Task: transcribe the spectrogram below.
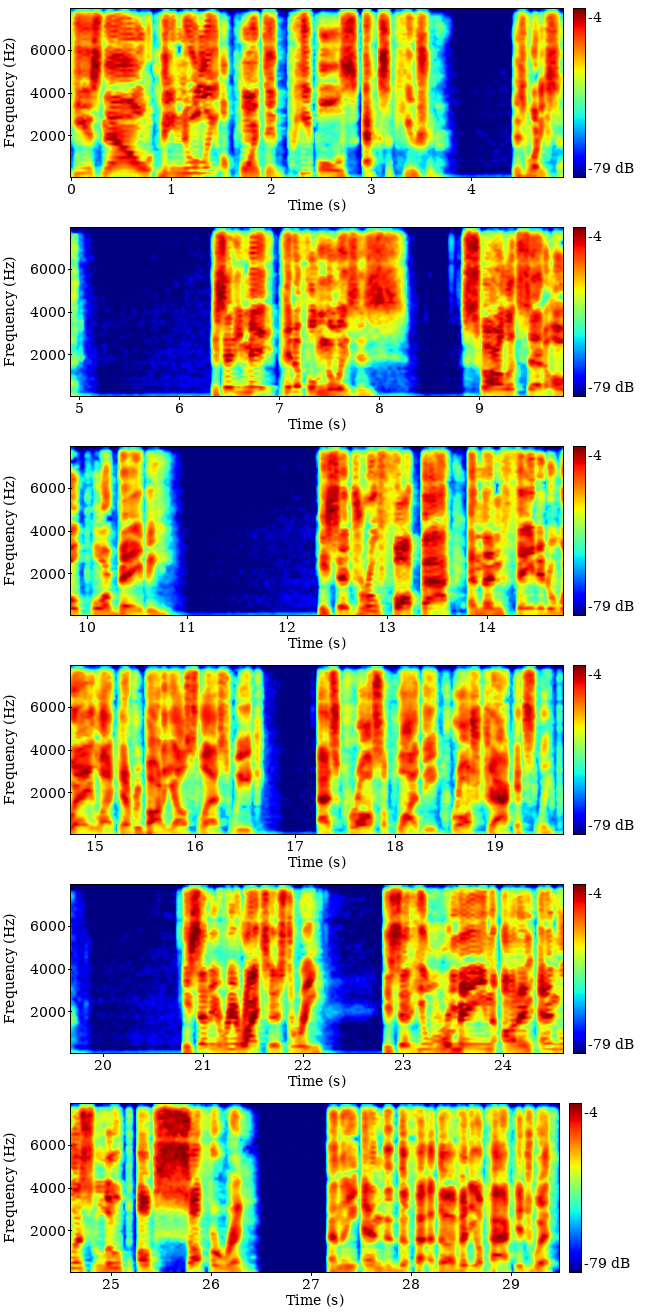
he is now the newly appointed people's executioner, is what he said. He said he made pitiful noises. Scarlett said, Oh, poor baby. He said Drew fought back and then faded away like everybody else last week as Kross applied the Kross Jacket sleeper. He said he rewrites history. He said he will remain on an endless loop of suffering. And then he ended the, fa- the video package with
